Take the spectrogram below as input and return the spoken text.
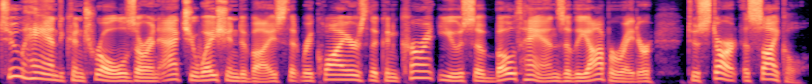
Two hand controls are an actuation device that requires the concurrent use of both hands of the operator to start a cycle.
